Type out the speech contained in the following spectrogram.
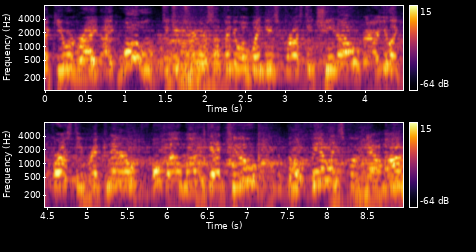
Rick, you were right. I whoa! Did you turn yourself into a Wendy's Frosty-ccino? Are you like Frosty Rick now? Oh wow, mom and dad too? The whole family's food now, huh?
